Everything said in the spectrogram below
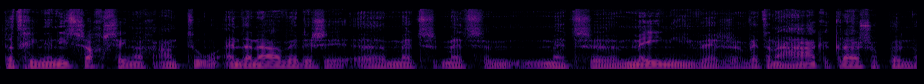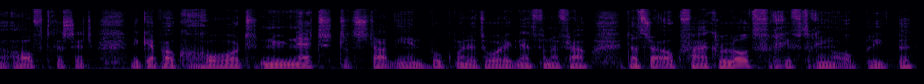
Dat ging er niet zachtzinnig aan toe. En daarna werden ze uh, met, met, met uh, menie werden, werd een hakenkruis op hun hoofd gezet. Ik heb ook gehoord, nu net, dat staat niet in het boek... maar dat hoor ik net van een vrouw... dat ze ook vaak loodvergiftigingen opliepen.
